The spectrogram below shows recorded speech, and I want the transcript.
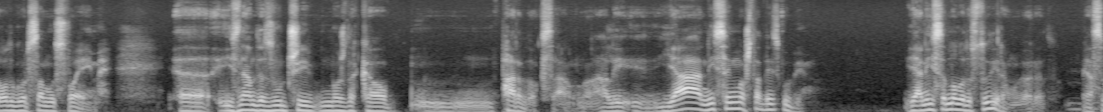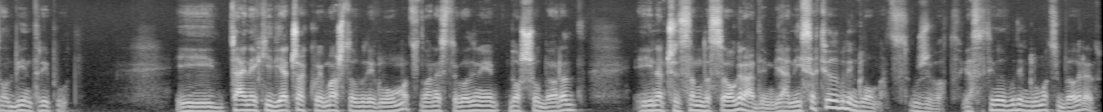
odgovor samo u svoje ime. E, I znam da zvuči možda kao mm, paradoksalno, ali ja nisam imao šta da izgubim. Ja nisam mogao da studiram u Beogradu. Ja sam odbijen tri puta. I taj neki dječak koji mašta da bude glumac, u 12. godini je došao u Beograd. I inače sam da se ogradim. Ja nisam htio da budem glumac u životu. Ja sam htio da budem glumac u Beogradu.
